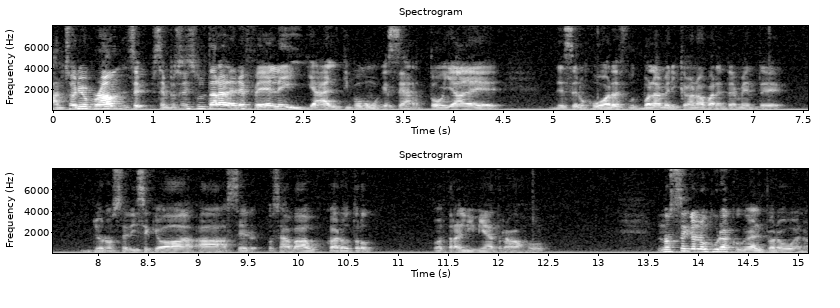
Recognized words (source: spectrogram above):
Antonio Brown se, empezó a insultar a la NFL y ya, el tipo como que se hartó ya de, de ser un jugador de fútbol americano, aparentemente, yo no sé, dice que va a hacer, o sea, va a buscar otra línea de trabajo. No sé qué locura con él, pero bueno.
